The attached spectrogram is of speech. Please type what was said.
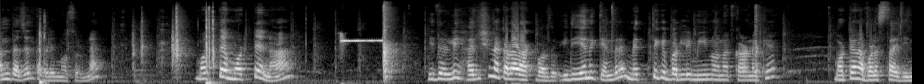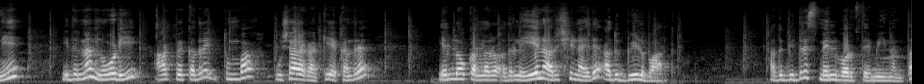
ಅಂದಾಜಲ್ಲಿ ತಗೊಳ್ಳಿ ಮೊಸರನ್ನ. ಮತ್ತೆ ಮೊಟ್ಟೆನ ಇದರಲ್ಲಿ ಅರಿಶಿಣ ಕಲರ್ ಹಾಕ್ಬಾರ್ದು. ಇದು ಏನಕ್ಕೆ ಅಂದರೆ ಮೆತ್ತಿಗೆ ಬರಲಿ ಮೀನು ಅನ್ನೋ ಕಾರಣಕ್ಕೆ ಮೊಟ್ಟೆನ ಬಳಸ್ತಾ ಇದ್ದೀನಿ. ಇದನ್ನು ನೋಡಿ ಹಾಕ್ಬೇಕಾದ್ರೆ ತುಂಬ ಹುಷಾರಾಗಿ ಹಾಕಿ. ಯಾಕಂದರೆ ಎಲ್ಲೋ ಕಲರ್ ಅದರಲ್ಲಿ ಏನು ಅರಿಶಿಣ ಇದೆ, ಅದು ಬೀಳಬಾರ್ದು. ಅದು ಬಿದ್ದರೆ ಸ್ಮೆಲ್ ಬರುತ್ತೆ ಮೀನಂತ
